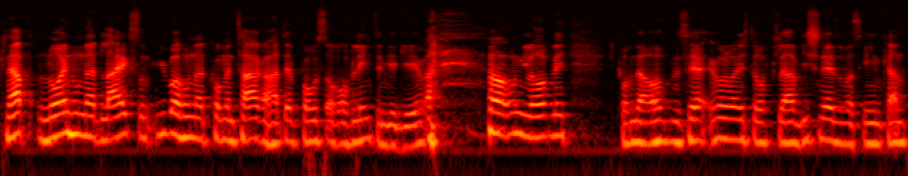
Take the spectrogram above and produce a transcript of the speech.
Knapp 900 Likes und über 100 Kommentare hat der Post auch auf LinkedIn gegeben. War unglaublich. Ich komme da auch bisher immer noch nicht drauf klar, wie schnell sowas gehen kann.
